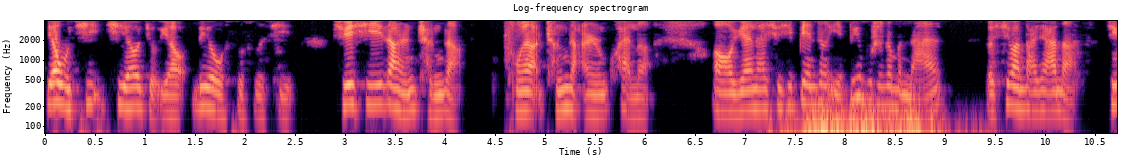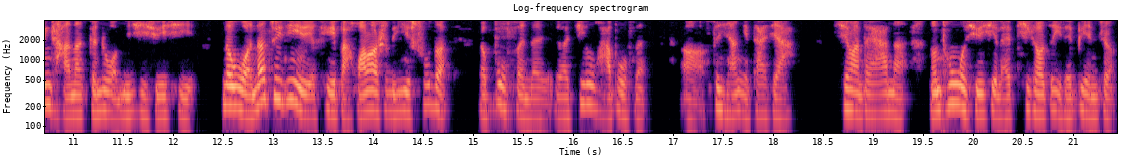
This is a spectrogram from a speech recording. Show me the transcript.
幺五七七幺九幺六四四七。学习让人成长同样成长让人快乐。哦原来学习辩证也并不是那么难呃希望大家呢经常呢跟着我们一起学习。那我呢最近也可以把黄老师的一些书的呃部分的这个精华部分啊分享给大家。希望大家呢能通过学习来提高自己的辩证。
